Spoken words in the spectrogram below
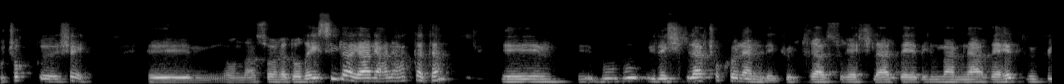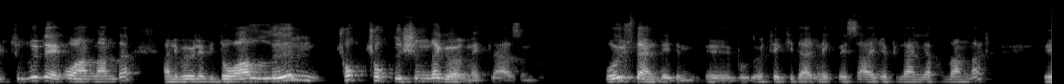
Bu çok e, şey e, ondan sonra dolayısıyla yani hani hakikaten e, bu, bu ilişkiler çok önemli. Kültürel süreçlerde bilmem nerede hep kültürü de o anlamda hani böyle bir doğallığın çok çok dışında görmek lazım. O yüzden dedim e, bu öteki dernek vesaire filan yapılanlar e,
